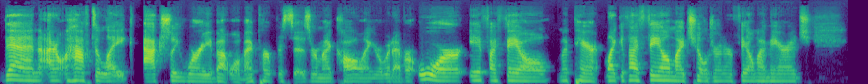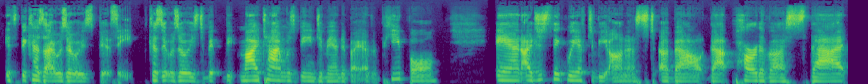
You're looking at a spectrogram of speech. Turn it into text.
Then I don't have to like actually worry about what my purpose is or my calling or whatever. Or if I fail my parent, like if I fail my children or fail my marriage, it's because I was always busy because it was always my time was being demanded by other people. And I just think we have to be honest about that part of us that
